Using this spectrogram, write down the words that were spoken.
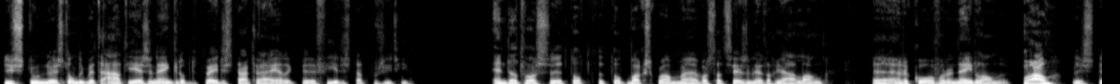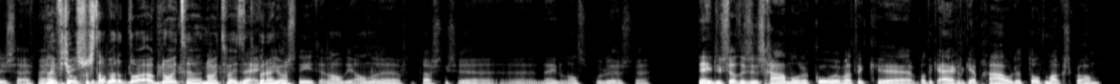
dus toen stond ik met de ATS in één keer op de tweede startrij. Had ik de vierde startpositie. En dat was tot, tot Max kwam, was dat 36 jaar lang een record voor een Nederlander. Wauw. Dus, dus hij heeft, mij Heeft Jos Verstappen dat no- ook nooit, eh, nooit weten Nee, te bereiken? Jos niet en al die andere fantastische eh, Nederlandse coureurs. eh. Nee, dus dat is een schamel record wat ik, eh, wat ik eigenlijk heb gehouden tot Max kwam.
